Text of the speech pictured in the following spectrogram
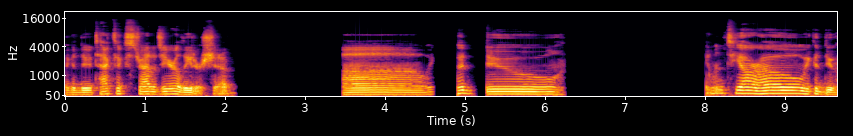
We could do tactics, strategy, or leadership. Uh, we could do human TRO. We could do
